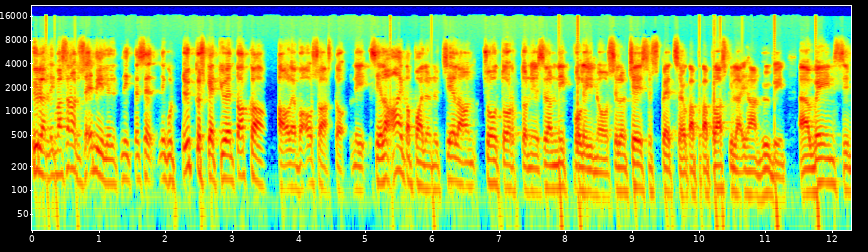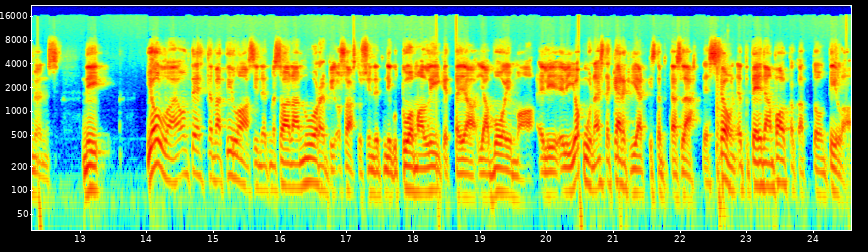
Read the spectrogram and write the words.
kyllä, niin mä sanoin tuossa Emilille, että niitä se niin kuin ykkösketjujen takaa oleva osasto, niin siellä on aika paljon nyt. Siellä on Joe Torton ja siellä on Nick Polino, siellä on Jason Spezza, joka pelasi kyllä ihan hyvin. Uh, Wayne Simmons. Niin jollain on tehtävä tilaa sinne, että me saadaan nuorempi osasto sinne niin kuin tuomaan liikettä ja, ja voimaa. Eli, eli joku näistä kärkijätkistä pitäisi lähteä. Se on, että tehdään palkkakattoon tilaa.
